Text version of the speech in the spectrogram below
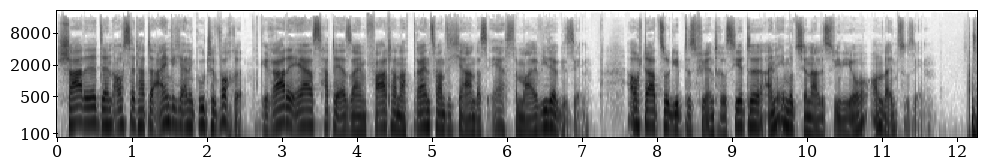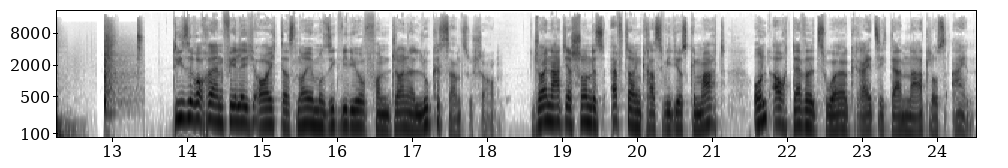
Schade, denn Offset hatte eigentlich eine gute Woche. Gerade erst hatte er seinen Vater nach 23 Jahren das erste Mal wiedergesehen. Auch dazu gibt es für Interessierte ein emotionales Video online zu sehen. Diese Woche empfehle ich euch, das neue Musikvideo von Joyner Lucas anzuschauen. Joyner hat ja schon des Öfteren krasse Videos gemacht und auch Devil's Work reiht sich da nahtlos ein.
